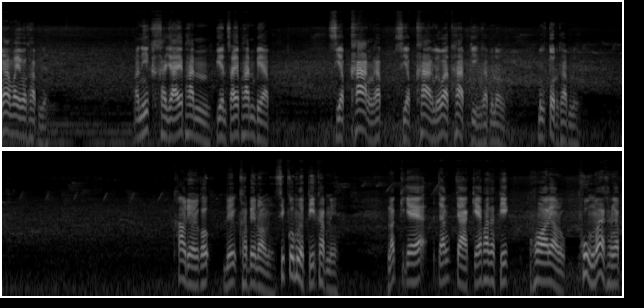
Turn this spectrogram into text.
งามไว้วะครับเนี่ย อันนี้ขยายพันธุ์เปลี่ยนสายพันธุ์แบบเสียบข้างครับ เสียบข้างหรือว่าทาบกิ่งครับพี่น้องมึงต้นครับนี่ข้าวเดียวก็เด็กครับพี่น้องนี่สิบกว่ามือติดครับนี่แล้วแกะจังจากแกะพลาสติกห่อแล้วพุ่งมากครับ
